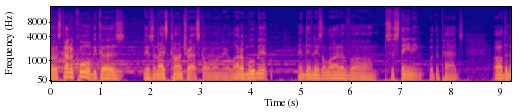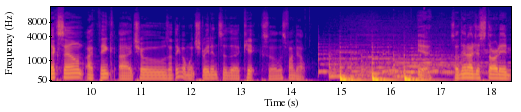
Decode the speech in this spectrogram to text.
So it's kind of cool because there's a nice contrast going on there. A lot of movement, and then there's a lot of um, sustaining with the pads. Uh, the next sound, I think I chose, I think I went straight into the kick. So let's find out. Yeah. So then I just started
